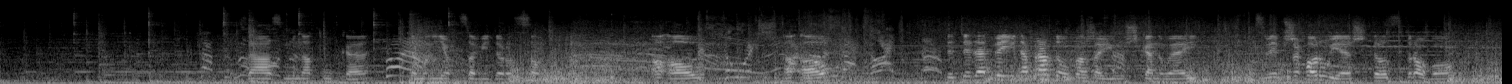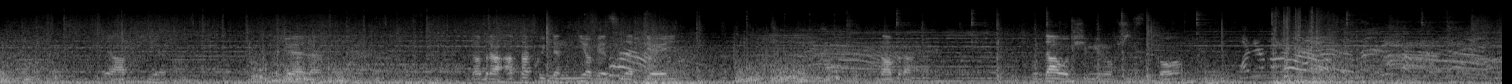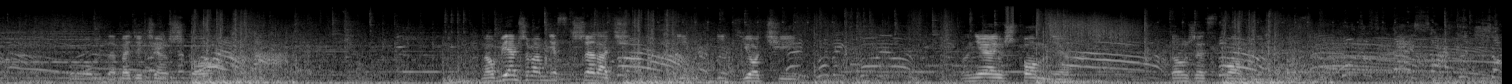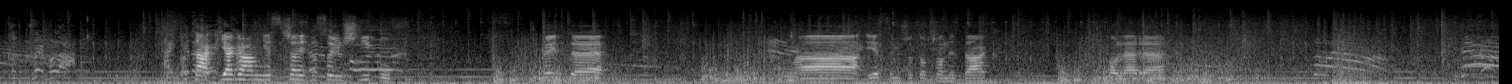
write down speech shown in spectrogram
Zaraz mu natłukę temu liniowcowi do rozsądku. O o, o o. Ty, ty lepiej naprawdę uważaj już, Kenway. Sobie przechorujesz, to zdrowo. Ja pierdzielę. Dobra, atakuj ten liniowiec lepiej. Dobra. Udało się mimo wszystko. Kurde, będzie ciężko. No wiem, że mam nie strzelać, idioci. No nie, już po mnie. To już jest po mnie. No tak, jak mam nie strzelać do sojuszników? Pytę. A jestem już otoczony tak. Cholerę.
